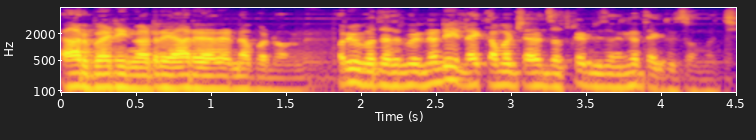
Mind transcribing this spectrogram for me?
யார் பேட்டிங் ஆடுற? யார் யார் என்ன பண்ணுவாங்கன்னு. பரிவு பத்து நன்றி லைக் கமெண்ட் சேனல் சப்ஸ்கிரைப் பண்ணுங்க தேங்க்யூ ஸோ மச்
